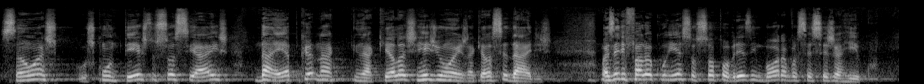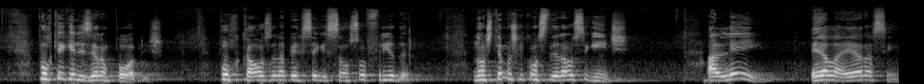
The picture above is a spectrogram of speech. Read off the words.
São as, os contextos sociais da época na, naquelas regiões, naquelas cidades. Mas ele fala: Eu conheço a sua pobreza, embora você seja rico. Por que, que eles eram pobres? Por causa da perseguição sofrida. Nós temos que considerar o seguinte: a lei, ela era assim,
